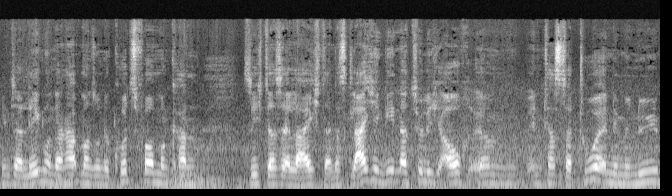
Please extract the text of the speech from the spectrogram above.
hinterlegen und dann hat man so eine Kurzform und kann sich das erleichtern. Das gleiche geht natürlich auch ähm, in Tastatur, in dem Menü.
